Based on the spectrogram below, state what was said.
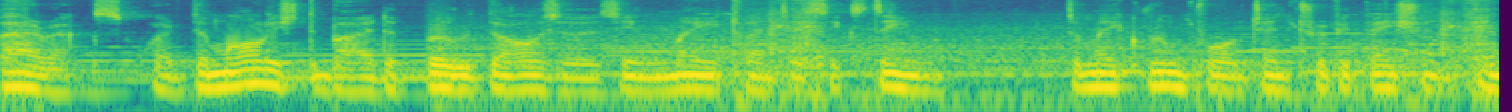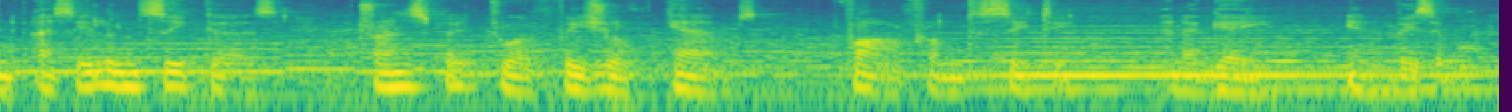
Barracks were demolished by the bulldozers in May 2016 to make room for gentrification and asylum seekers transferred to official camps far from the city and again invisible.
